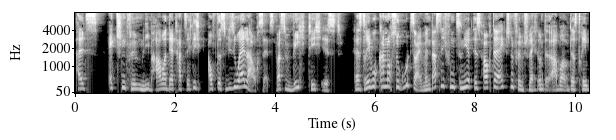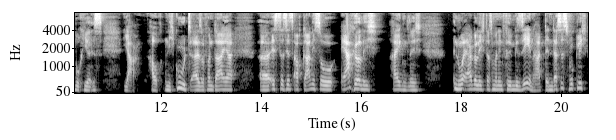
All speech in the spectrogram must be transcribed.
als Actionfilmliebhaber, der tatsächlich auf das Visuelle auch setzt, was wichtig ist. Das Drehbuch kann doch so gut sein. Wenn das nicht funktioniert, ist auch der Actionfilm schlecht. Und aber das Drehbuch hier ist ja auch nicht gut. Also von daher äh, ist das jetzt auch gar nicht so ärgerlich eigentlich nur ärgerlich, dass man den Film gesehen hat, denn das ist wirklich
